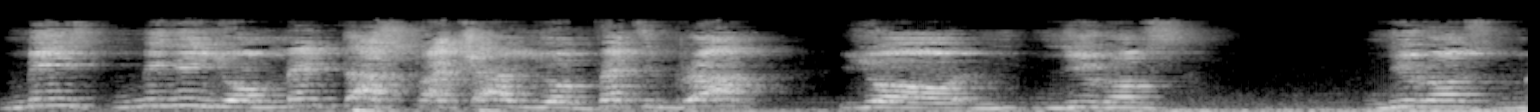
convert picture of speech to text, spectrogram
means meaning your mental structure, your vertebra, your neurons, neurons,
